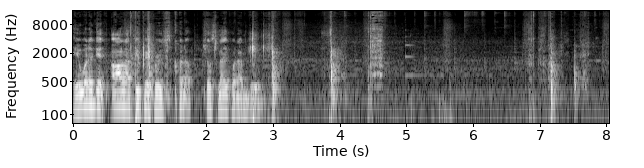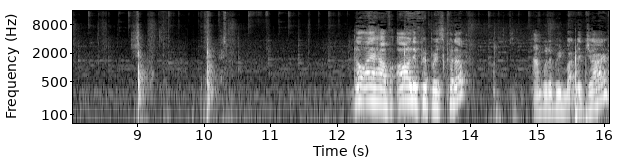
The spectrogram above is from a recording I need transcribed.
You want to get all of your peppers cut up, just like what I'm doing. Now I have all the peppers cut up. I'm going to bring back the jar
